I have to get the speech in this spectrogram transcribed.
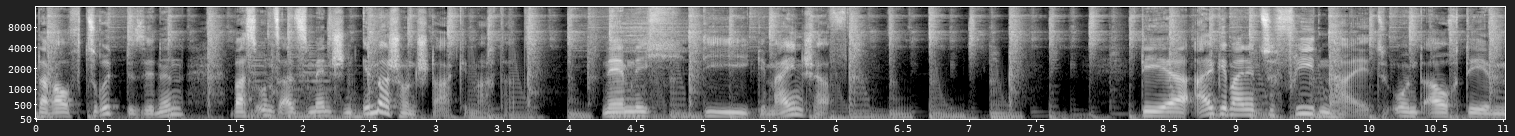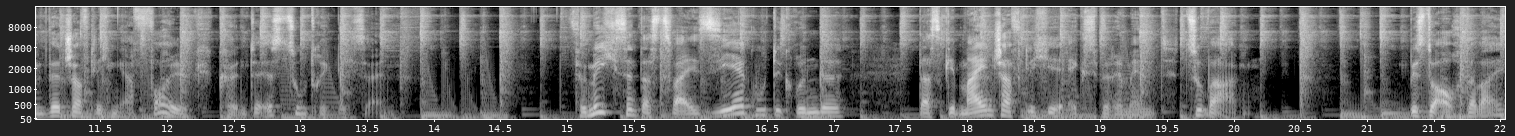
darauf zurückbesinnen, was uns als Menschen immer schon stark gemacht hat, nämlich die Gemeinschaft? Der allgemeinen Zufriedenheit und auch dem wirtschaftlichen Erfolg könnte es zuträglich sein. Für mich sind das zwei sehr gute Gründe, das gemeinschaftliche Experiment zu wagen. Bist du auch dabei?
